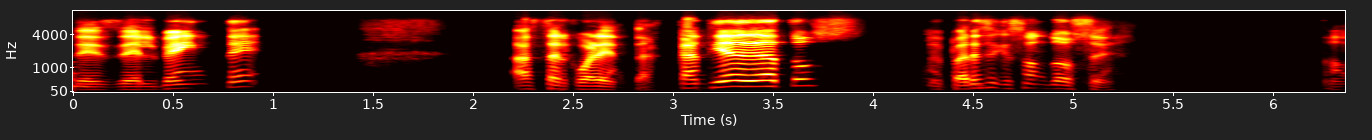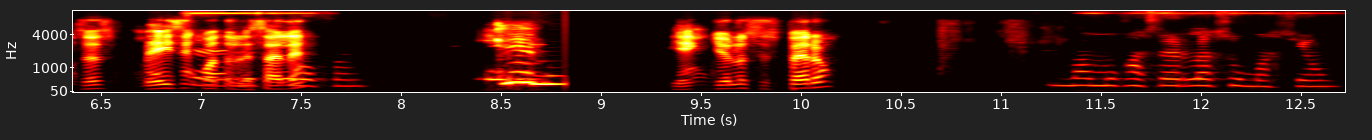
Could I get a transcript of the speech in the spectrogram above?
Desde el 20 hasta el 40. Cantidad de datos, me parece que son 12. Entonces, me dicen cuánto le Dale, sale. Bien, yo los espero. Vamos a hacer la sumación.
